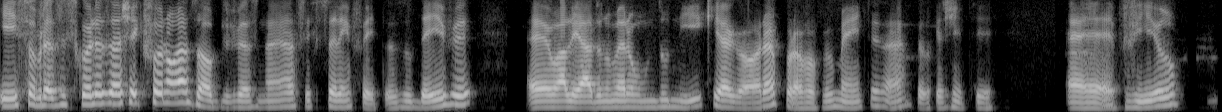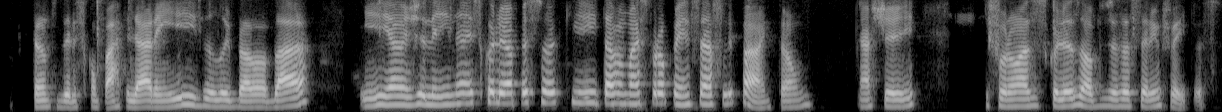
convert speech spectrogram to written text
E sobre as escolhas, eu achei que foram as óbvias, né, a serem feitas. O Dave é o aliado número um do Nick agora, provavelmente, né, pelo que a gente é, viu tanto deles compartilharem ídolo e blá blá blá. E a Angelina escolheu a pessoa que estava mais propensa a flipar. Então, achei que foram as escolhas óbvias a serem feitas.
